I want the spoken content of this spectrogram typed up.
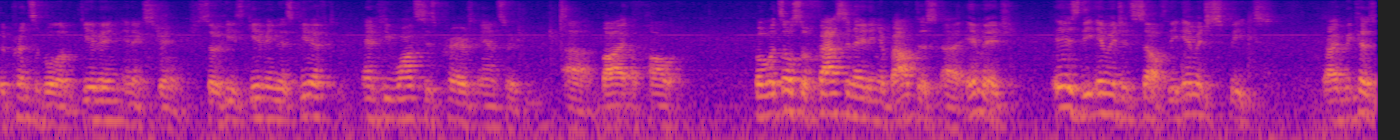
the principle of giving in exchange. So he's giving this gift and he wants his prayers answered uh, by Apollo. But what's also fascinating about this uh, image is the image itself. The image speaks, right? Because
